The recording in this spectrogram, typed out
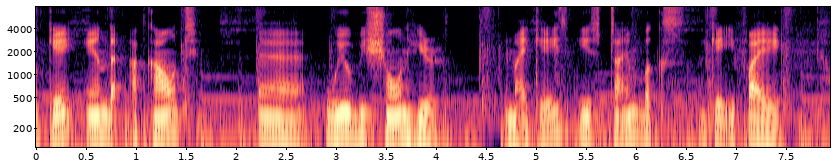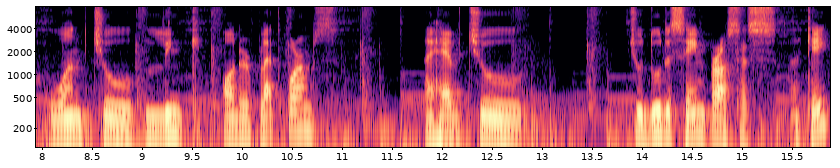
Okay and the account uh, will be shown here. In my case is time timebucks okay if i want to link other platforms i have to to do the same process. Okay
